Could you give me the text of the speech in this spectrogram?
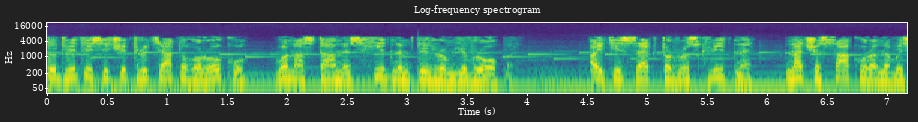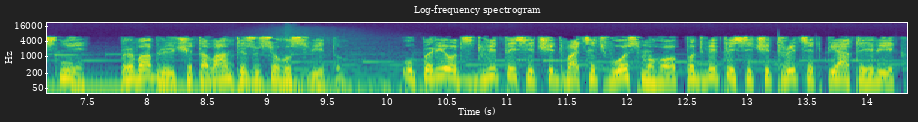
До 2030 року вона стане східним тигром Європи. it сектор розквітне, наче сакура навесні, приваблюючи таланти з усього світу. У період з 2028 по 2035 рік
